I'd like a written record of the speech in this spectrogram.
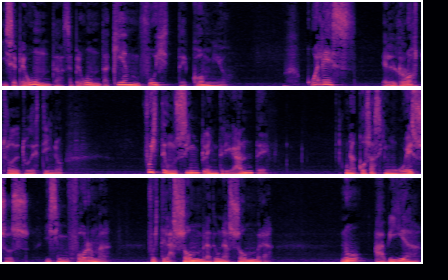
Y se pregunta, se pregunta, ¿quién fuiste, Comio? ¿Cuál es el rostro de tu destino? ¿Fuiste un simple intrigante? ¿Una cosa sin huesos y sin forma? ¿Fuiste la sombra de una sombra? ¿No había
